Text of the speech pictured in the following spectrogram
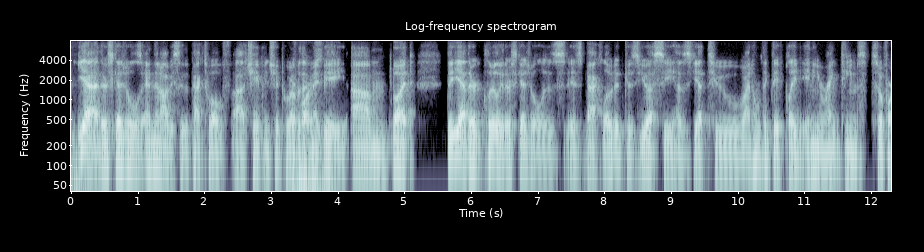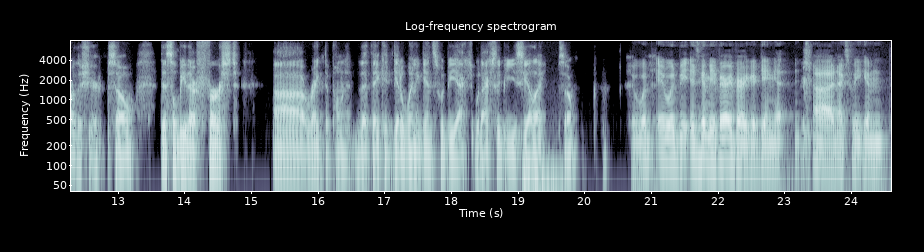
yeah, their schedules and then obviously the Pac-12 uh, championship, whoever that may be. Um, but the, yeah, they're clearly their schedule is is backloaded because USC has yet to. I don't think they've played any ranked teams so far this year. So this will be their first uh ranked opponent that they could get a win against would be would actually be UCLA. So It would it would be it's going to be a very very good game yet uh, next week, and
